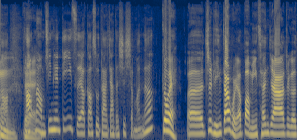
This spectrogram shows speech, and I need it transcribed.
啊。好，那我们今天第一则要告诉大家的是什么呢？各位，呃，志平，待会儿要报名参加这个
